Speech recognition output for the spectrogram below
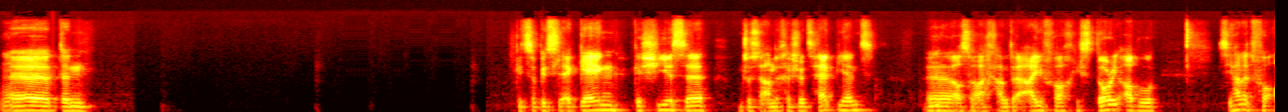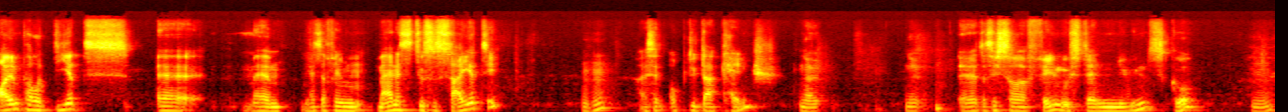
Ja. Äh, dann gibt es ein bisschen ein Gang, Geschießen und schlussendlich ein schönes Happy End. Mhm. Äh, also eigentlich auch eine einfache Story, aber sie haben vor allem parodiert, äh, ähm, wie heißt der Film, Menace to Society. Mhm. Also, ob du da kennst? Nein. Nein. Äh, das ist so ein Film aus den 90er. Mhm.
